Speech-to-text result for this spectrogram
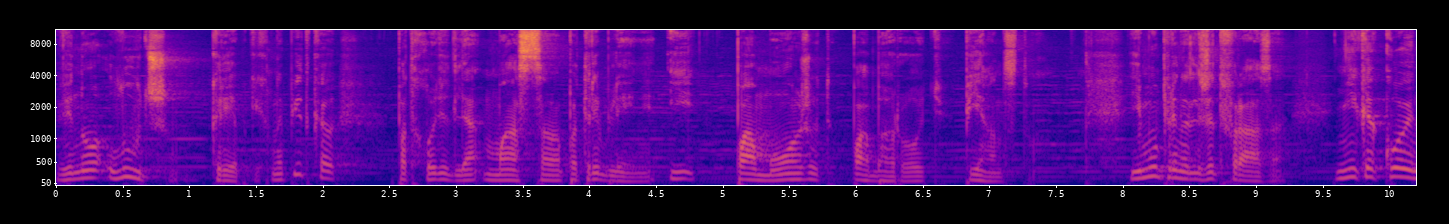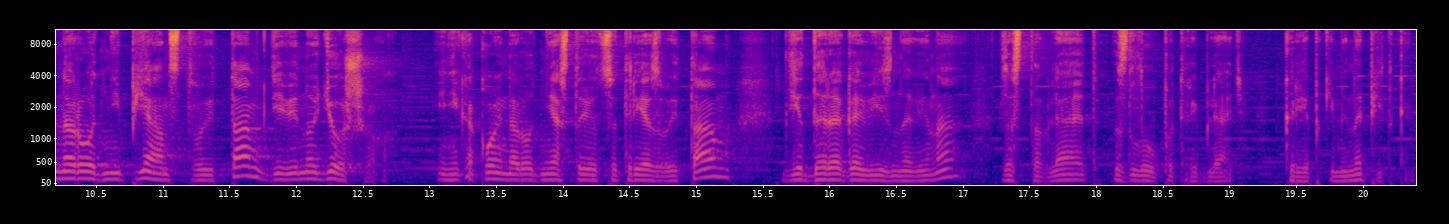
вино лучше крепких напитков подходит для массового потребления и поможет побороть пьянство. Ему принадлежит фраза Никакой народ не пьянствует там, где вино дешево, и никакой народ не остается трезвый там, где дороговизна вина заставляет злоупотреблять крепкими напитками.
